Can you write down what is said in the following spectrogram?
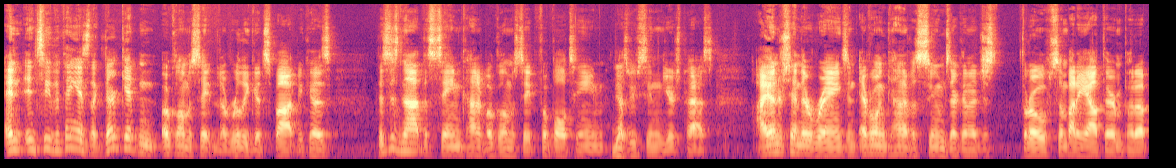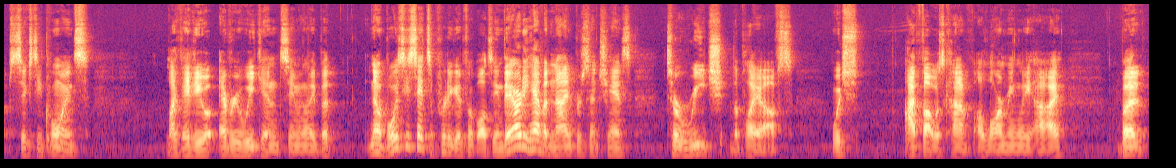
And and see the thing is like they're getting Oklahoma State in a really good spot because this is not the same kind of Oklahoma State football team Yep. as we've seen in years past. I understand their ranks and everyone kind of assumes they're going to just throw somebody out there and put up 60 points like they do every weekend seemingly, but no, Boise State's a pretty good football team. They already have a 9% chance to reach the playoffs, which I thought was kind of alarmingly high. But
